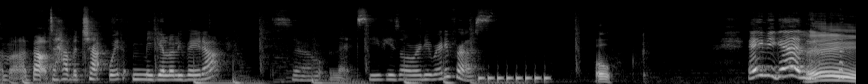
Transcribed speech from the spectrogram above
So I'm about to have a chat with Miguel Oliveira. So let's see if he's already ready for us. Oh, Hey Miguel! hey,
